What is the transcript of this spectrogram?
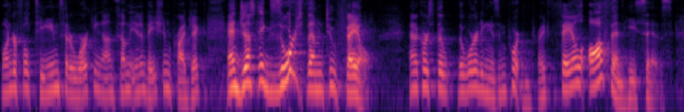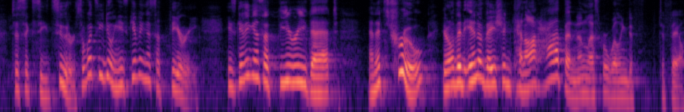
wonderful teams that are working on some innovation project and just exhort them to fail. And of course, the, the wording is important, right? Fail often, he says, to succeed sooner. So, what's he doing? He's giving us a theory. He's giving us a theory that and it's true, you know, that innovation cannot happen unless we're willing to, to fail.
